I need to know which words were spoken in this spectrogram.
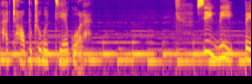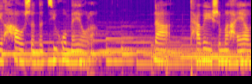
还吵不出个结果来。吸引力被耗损的几乎没有了，那他为什么还要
